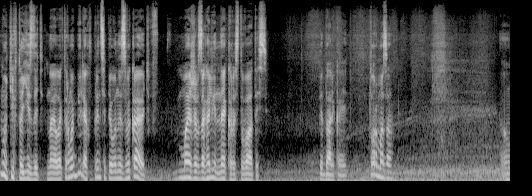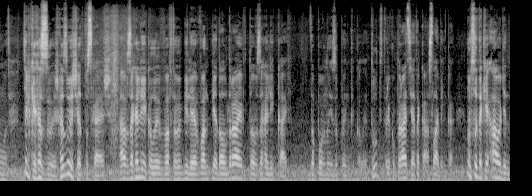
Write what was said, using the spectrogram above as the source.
ну, ті, хто їздить на електромобілях, в принципі, вони звикають майже взагалі не користуватись педалькою тормоза. От. Тільки газуєш, газуєш і відпускаєш. А взагалі, коли в автомобілі One Pedal Drive, то взагалі кайф до повної зупинки. Коли тут рекуперація така слабенька. Ну, все-таки Audi,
